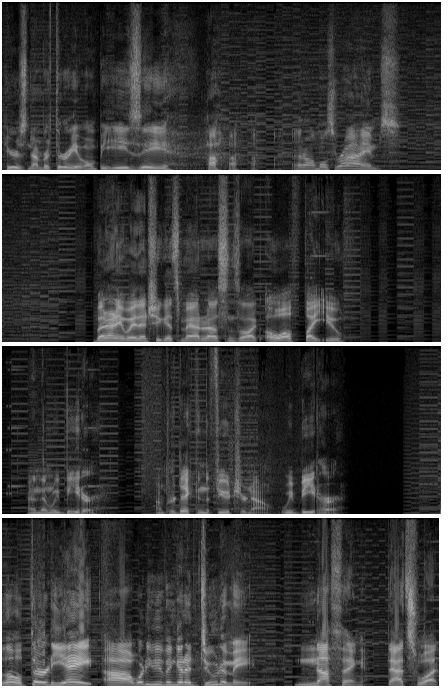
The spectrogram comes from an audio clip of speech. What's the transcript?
here's number three. It won't be easy. Ha ha ha. That almost rhymes. But anyway, then she gets mad at us and's like, "Oh, I'll fight you." And then we beat her. I'm predicting the future now. We beat her. Level 38. Ah, what are you even gonna do to me? Nothing. That's what.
